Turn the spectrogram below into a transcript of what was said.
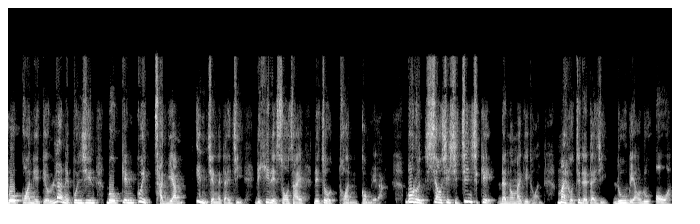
无关系到咱的本身，无经过测验印证的代志，伫迄个所在咧做传讲的人，无论消息是真是假，咱拢莫去传，莫互这个代志愈描愈黑啊！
